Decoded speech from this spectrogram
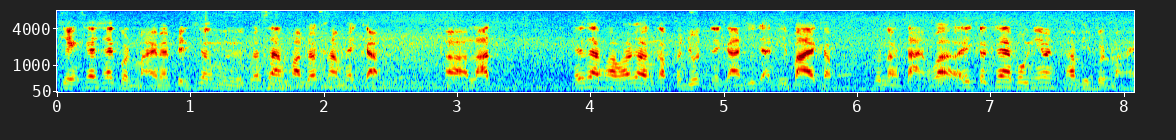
เพียงแค่ใช้กฎหมายมันเป็นเครื่องมือเพื่อสร้างความชอบธรรมให้กับเอ่อรัฐให้สร้างความชอบธรรมกับประยุทธ์ในการที่จะอธิบายกับคนต่างๆ ว่าเอ้ยก็แค่พวกนี้มันทำผิดกฎหมาย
